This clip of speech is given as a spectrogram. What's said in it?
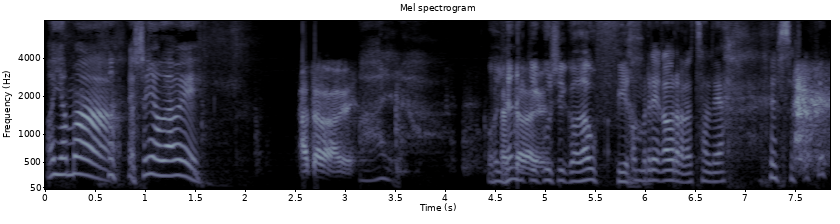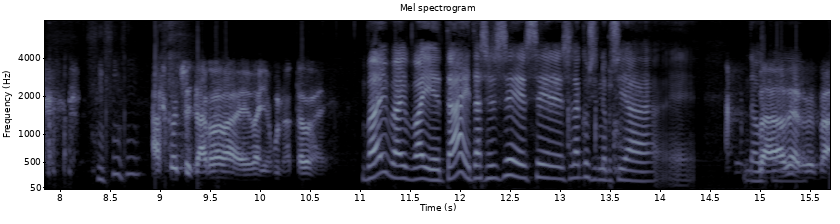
Ai, ama, esain hau dabe. Ata. Ala. Oianik Aka, eh. ikusiko dau fijo. Hombre, gaur arratsaldea. Askotxo eta arra gabe, bai, bueno, ata gabe. bai, bai, bai, eta, eta zer, zer, zer, zelako sinopsia eh, dauka? Ba, a ver, ba,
